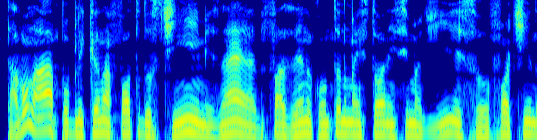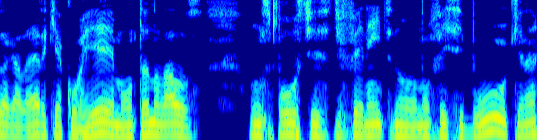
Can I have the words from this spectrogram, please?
estavam lá publicando a foto dos times, né? Fazendo, contando uma história em cima disso, fotinho da galera que ia correr, montando lá os, uns posts diferentes no, no Facebook, né?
